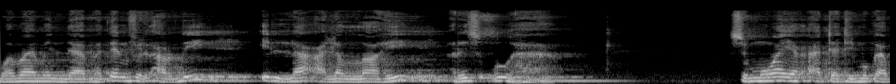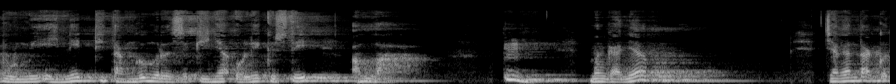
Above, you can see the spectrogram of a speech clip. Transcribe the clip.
Wa ma min dabatin fil ardi illa 'ala Allahi rizquha. Semua yang ada di muka bumi ini ditanggung rezekinya oleh Gusti Allah. Makanya jangan takut.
